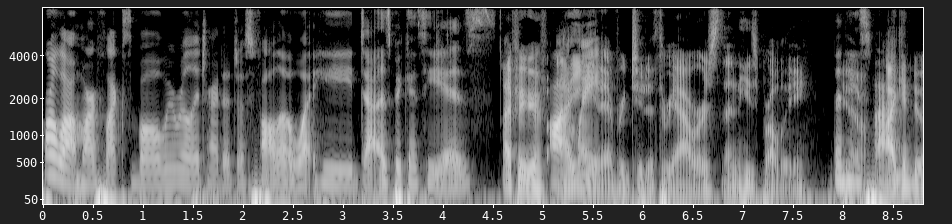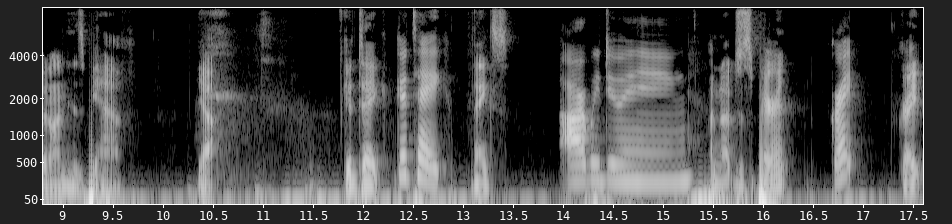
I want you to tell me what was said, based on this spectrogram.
we're a lot more flexible. We really try to just follow what he does because he is. I figure if I weight. eat every two to three hours, then he's probably Then he's know, fine. I can do it on his behalf. Yeah, good take. Good take. Thanks. Are we doing I'm not just a parent. great? Great.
